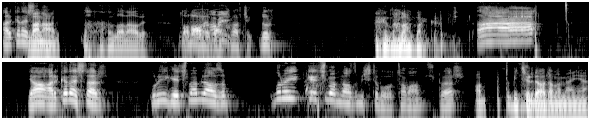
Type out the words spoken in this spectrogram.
Arkadaşlar. Lan abi. lan abi. Lan abi Minecraft çek. Dur. Lan abi Minecraft. Aa! Ya arkadaşlar burayı geçmem lazım. Burayı geçmem lazım işte bu. Tamam süper. Abi bitirdi adam hemen ya.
